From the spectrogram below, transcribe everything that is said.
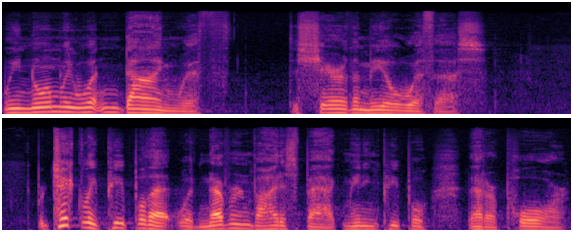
we normally wouldn't dine with to share the meal with us. Particularly people that would never invite us back, meaning people that are poor,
